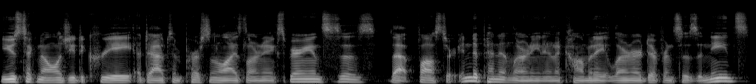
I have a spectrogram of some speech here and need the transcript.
use technology to create, adapt, and personalize learning experiences that foster independent learning and accommodate learner differences and needs.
